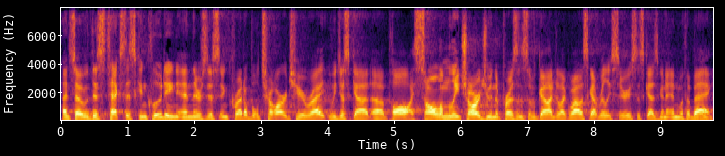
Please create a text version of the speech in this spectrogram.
And so this text is concluding, and there's this incredible charge here, right? We just got uh, Paul, I solemnly charge you in the presence of God. You're like, wow, this got really serious. This guy's going to end with a bang.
